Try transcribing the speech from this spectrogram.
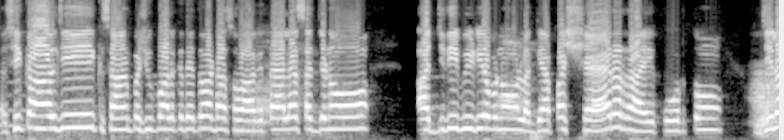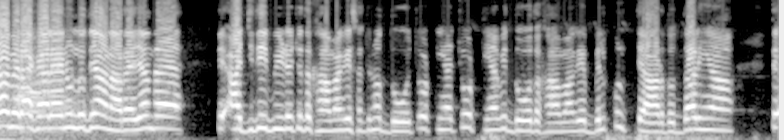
ਸਤਿ ਸ਼੍ਰੀ ਅਕਾਲ ਜੀ, ਕਿਸਾਨ ਪਸ਼ੂ ਪਾਲਕ ਤੇ ਤੁਹਾਡਾ ਸਵਾਗਤ ਹੈ। ਲੈ ਸੱਜਣੋ, ਅੱਜ ਦੀ ਵੀਡੀਓ ਬਣਾਉਣ ਲੱਗਿਆ ਆਪਾਂ ਸ਼ਹਿਰ ਰਾਏਕੋਟ ਤੋਂ। ਜ਼ਿਲ੍ਹਾ ਮੇਰਾ ਖਿਆਲ ਹੈ ਇਹਨੂੰ ਲੁਧਿਆਣਾ ਰਹਿ ਜਾਂਦਾ ਹੈ। ਤੇ ਅੱਜ ਦੀ ਵੀਡੀਓ ਚ ਦਿਖਾਵਾਂਗੇ ਸੱਜਣੋ ਦੋ ਝੋਟੀਆਂ ਝੋਟੀਆਂ ਵੀ ਦੋ ਦਿਖਾਵਾਂਗੇ, ਬਿਲਕੁਲ ਤਿਆਰ ਦੁੱਧ ਵਾਲੀਆਂ। ਤੇ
